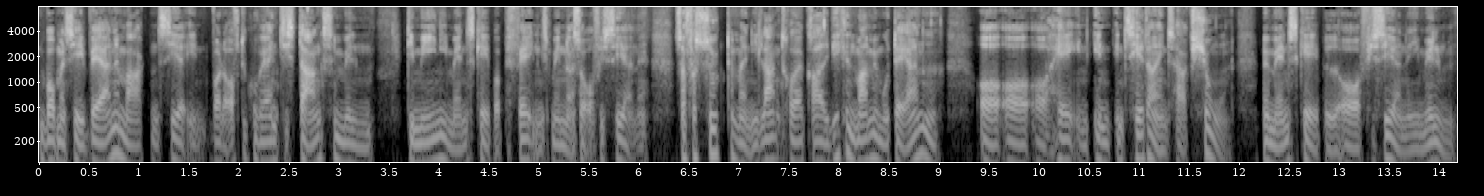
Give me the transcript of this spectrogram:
hvor man ser i værnemagten, ser en, hvor der ofte kunne være en distance mellem de menige mandskaber, befalingsmænd og så officererne, så forsøgte man i langt højere grad, i virkeligheden meget med moderne, at, at, at have en, en, en tættere interaktion med mandskabet og officererne imellem.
